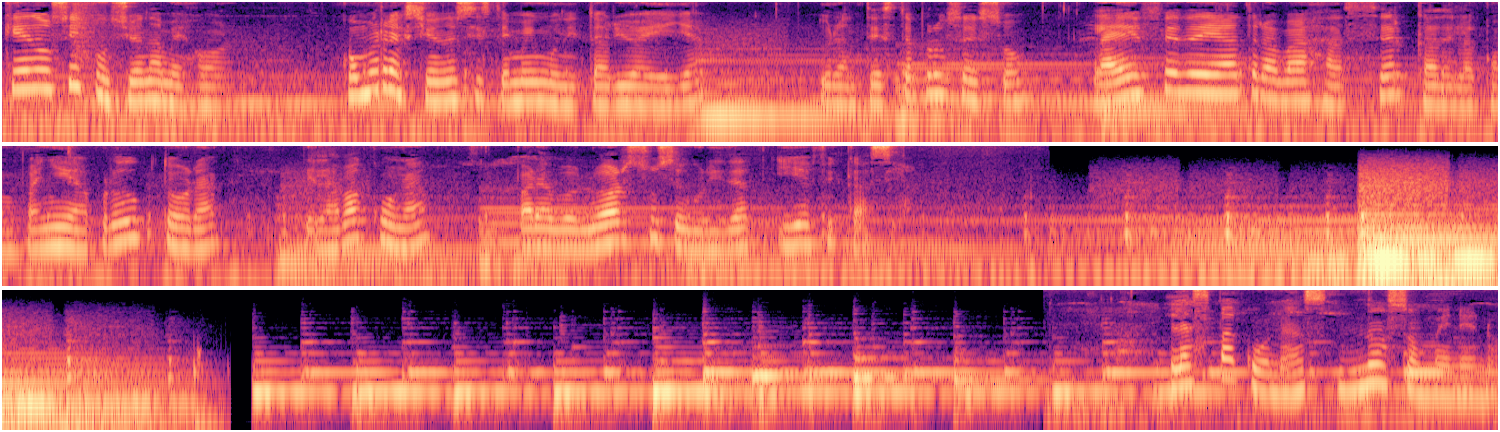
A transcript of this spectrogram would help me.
¿Qué dosis funciona mejor? ¿Cómo reacciona el sistema inmunitario a ella? Durante este proceso, la FDA trabaja cerca de la compañía productora de la vacuna para evaluar su seguridad y eficacia. Las vacunas no son veneno,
